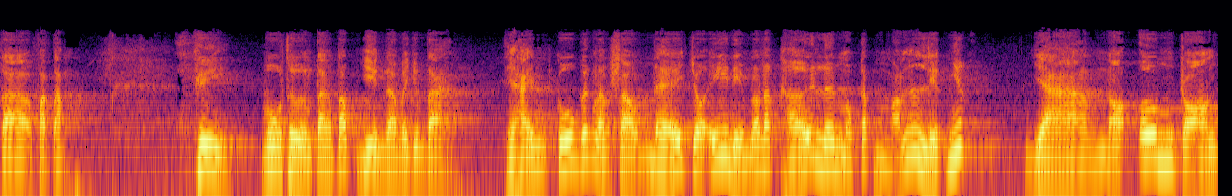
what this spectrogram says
ta phát tâm. Khi vô thường tăng tốc diễn ra với chúng ta, thì hãy cố gắng làm sao để cho ý niệm đó nó khởi lên một cách mãnh liệt nhất. Và nó ôm trọn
